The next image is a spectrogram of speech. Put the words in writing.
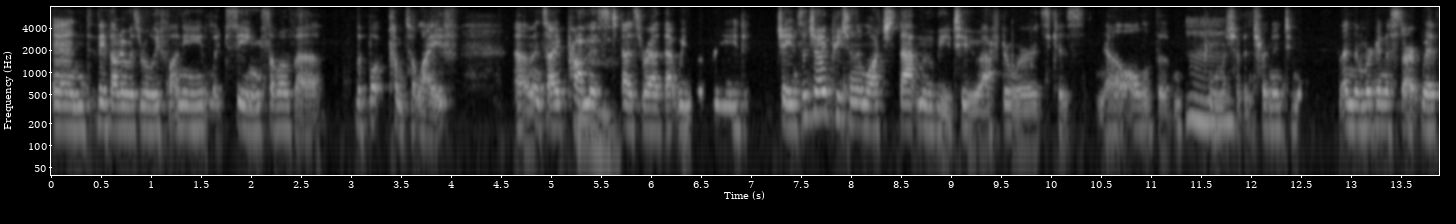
and they thought it was really funny like seeing some of the the book come to life um, and so i promised mm. ezra that we would read james and giant peach and then watch that movie too afterwards because now all of them mm. pretty much have been turned into and then we're going to start with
